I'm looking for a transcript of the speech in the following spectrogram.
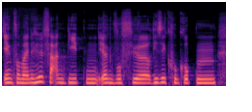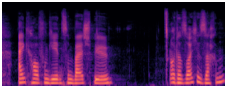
irgendwo meine Hilfe anbieten, irgendwo für Risikogruppen einkaufen gehen zum Beispiel oder solche Sachen.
